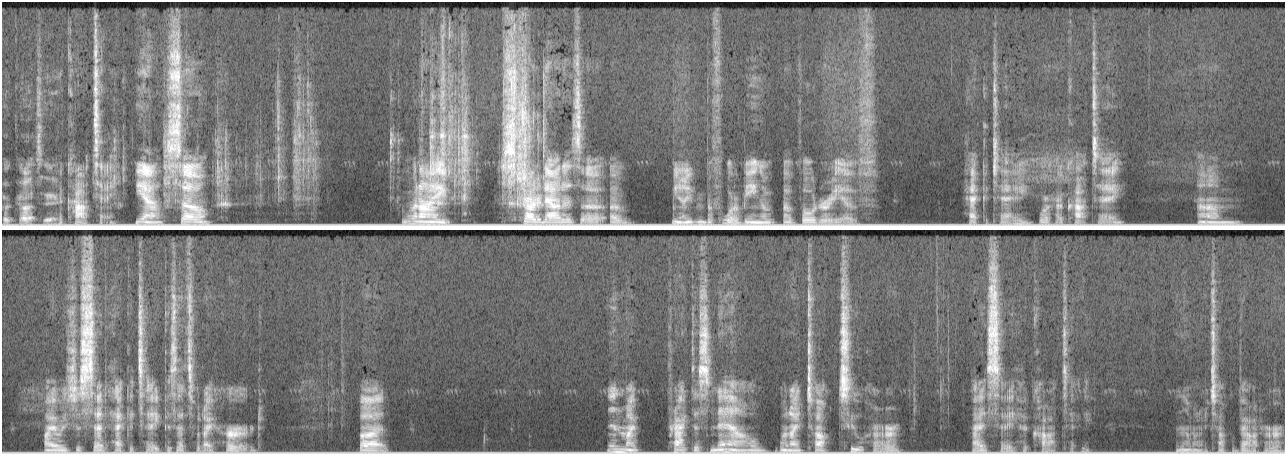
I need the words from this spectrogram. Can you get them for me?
he- Hecate. Hecate. Yeah. So when I started out as a, a you know, even before being a, a votary of Hecate or Hecate, um, I always just said Hecate because that's what I heard. But in my practice now, when I talk to her, I say Hecate. And then when I talk about her,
